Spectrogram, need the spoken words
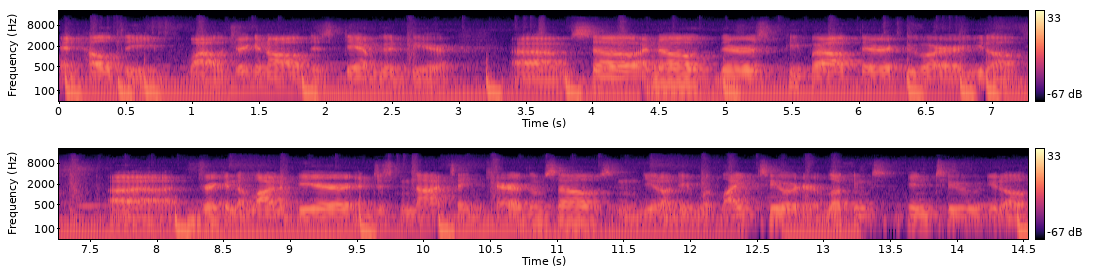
and healthy while drinking all of this damn good beer. Um, so I know there's people out there who are, you know, uh, drinking a lot of beer and just not taking care of themselves, and you know they would like to, or they're looking into, you know,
